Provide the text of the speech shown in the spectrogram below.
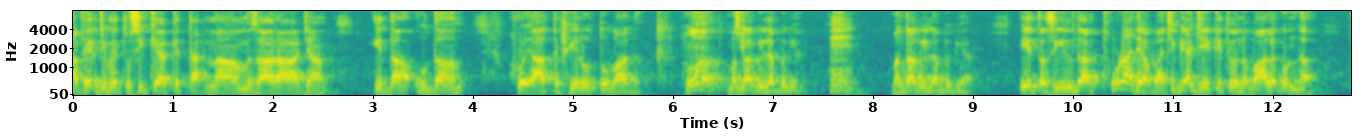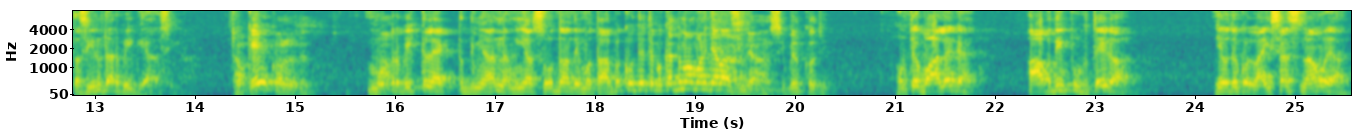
ਆ ਫਿਰ ਜਿਵੇਂ ਤੁਸੀਂ ਕਿਹਾ ਕਿ ਧਰਨਾ ਮਜ਼ਾਰਾ ਜਾਂ ਇਦਾਂ ਉਦਾਂ ਹੋਇਆ ਤੇ ਫਿਰ ਉਸ ਤੋਂ ਬਾਅਦ ਹੁਣ ਬੰਦਾ ਵੀ ਲੱਭ ਗਿਆ। ਹੂੰ। ਬੰਦਾ ਵੀ ਲੱਭ ਗਿਆ। ਇਹ ਤਹਿਸੀਲਦਾਰ ਥੋੜਾ ਜਿਹਾ ਬਚ ਗਿਆ। ਜੇ ਕਿਤੇ ਉਹ ਨਾਬਾਲਗ ਹੁੰਦਾ ਤਹਿਸੀਲਦਾਰ ਵੀ ਗਿਆ ਸੀਗਾ। ਕਿਉਂਕਿ ਬਿਲਕੁਲ। ਮੋਟਰ ਵਹੀਕਲ ਐਕਟ ਦੀਆਂ ਨਵੀਆਂ ਸੋਧਾਂ ਦੇ ਮੁਤਾਬਕ ਉਹਦੇ ਤੇ ਮੁਕੱਦਮਾ ਬਣ ਜਾਣਾ ਸੀ। ਜਾਣਾ ਸੀ ਬਿਲਕੁਲ ਜੀ। ਹੁਣ ਤੇ ਉਹ ਬਾਲਗ ਹੈ। ਆਪਦੀ ਭੁਗਤੇਗਾ। ਜੇ ਉਹਦੇ ਕੋਲ ਲਾਇਸੈਂਸ ਨਾ ਹੋਇਆ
